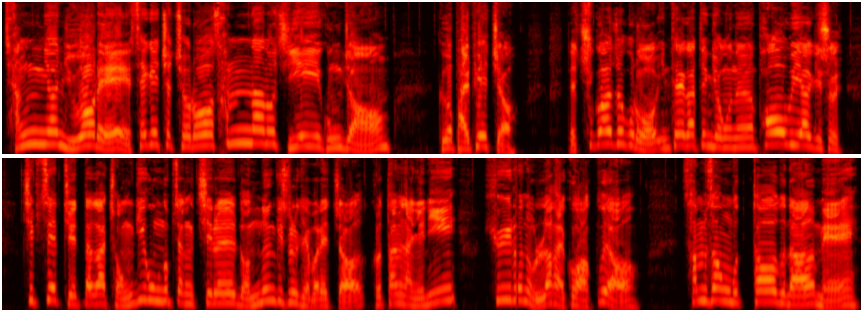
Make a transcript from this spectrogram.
작년 6월에 세계 최초로 3나노 GA 공정 그거 발표했죠. 네, 추가적으로 인텔 같은 경우는 파워비아 기술, 칩셋 뒤에다가 전기 공급 장치를 넣는 기술을 개발했죠. 그렇다면 당연히 효율은 올라갈 것 같고요. 삼성부터 그 다음에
